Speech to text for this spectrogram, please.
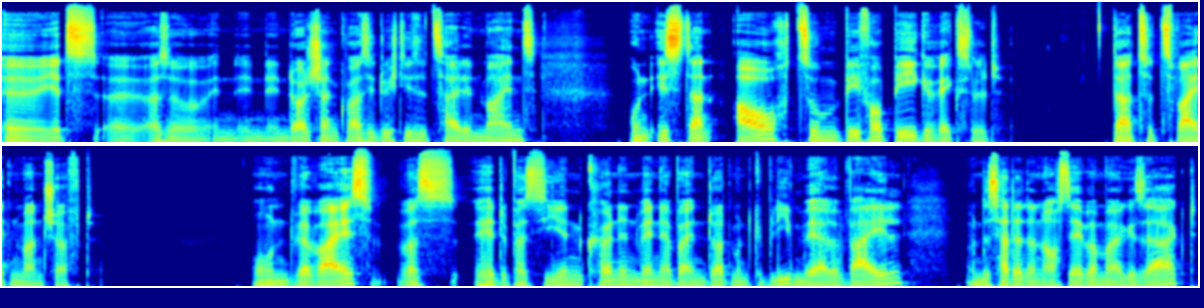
äh, jetzt, äh, also in, in, in Deutschland quasi durch diese Zeit in Mainz und ist dann auch zum BVB gewechselt. Da zur zweiten Mannschaft. Und wer weiß, was hätte passieren können, wenn er bei Dortmund geblieben wäre, weil, und das hat er dann auch selber mal gesagt,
